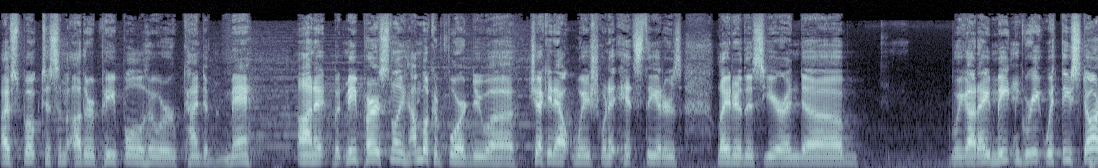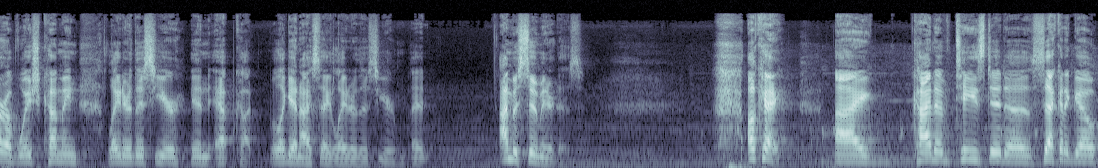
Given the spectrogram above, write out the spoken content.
I've spoke to some other people who are kind of meh on it. But me personally, I'm looking forward to uh, checking out Wish when it hits theaters later this year. And uh, we got a meet and greet with the star of Wish coming later this year in Epcot. Well, again, I say later this year. It, I'm assuming it is. Okay, I kind of teased it a second ago,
